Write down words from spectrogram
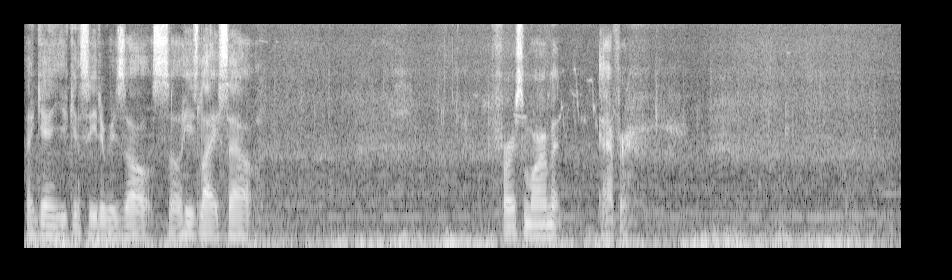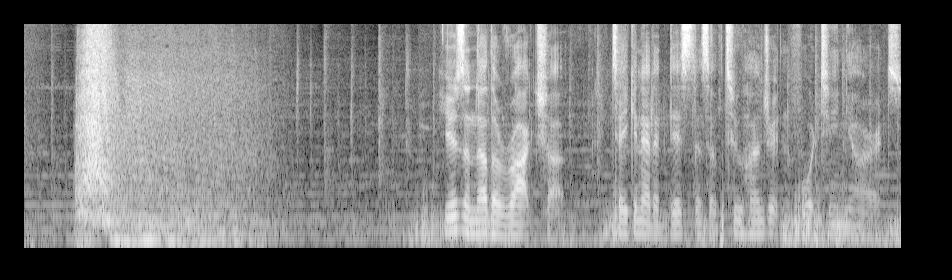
again, you can see the results. So he's lights out. First marmot ever. Here's another rock chuck, taken at a distance of 214 yards.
